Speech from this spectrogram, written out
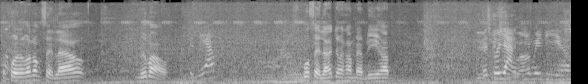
ทุกคนก็ต้องเสร็จแล้ว หรือเปล่าเสร็จแล้วพวกเสร็จแล้วจะมาทำแบบนี้ครับเป็นตัวอย่างที่ไม่ดีครับ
